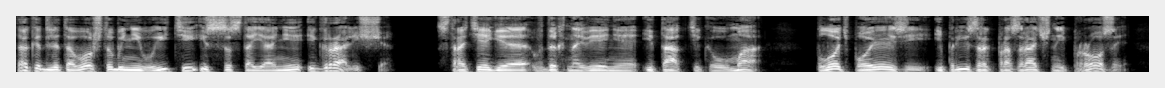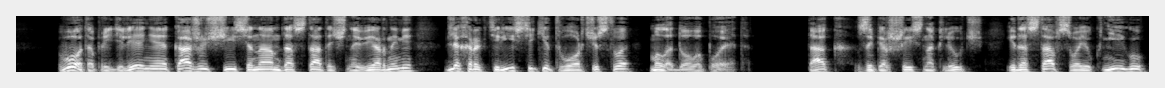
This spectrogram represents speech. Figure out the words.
так и для того, чтобы не выйти из состояния игралища. Стратегия вдохновения и тактика ума, плоть поэзии и призрак прозрачной прозы вот определения, кажущиеся нам достаточно верными для характеристики творчества молодого поэта. Так, запершись на ключ и достав свою книгу,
